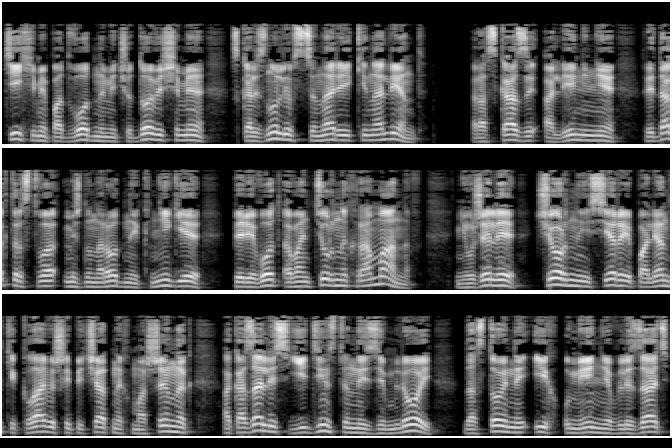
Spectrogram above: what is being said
тихими подводными чудовищами скользнули в сценарии кинолент, рассказы о Ленине, редакторство международной книги, перевод авантюрных романов. Неужели черные серые полянки клавиш и печатных машинок оказались единственной землей, достойной их умения влезать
